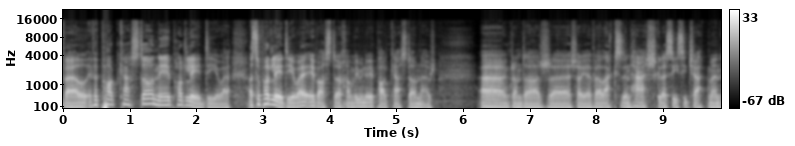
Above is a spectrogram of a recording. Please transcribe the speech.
fel efe podcasto neu podledi yw e. Os o podledi yw e, e-bostwch ond fi'n mynd i podcasto nawr. Uh, gwrando ar uh, sioe fel Accident Hash gyda CC Chapman,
